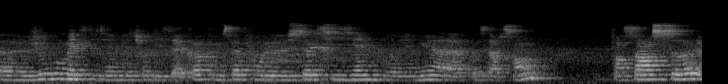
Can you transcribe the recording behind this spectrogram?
euh, je vais vous mettre les tablatures des accords, comme ça pour le sol sixième, vous verrez mieux à quoi ça ressemble. Enfin, c'est un sol,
